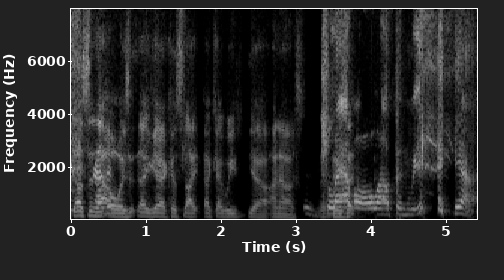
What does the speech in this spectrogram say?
doesn't that always, yeah, because like, okay, we, yeah, I know. Slam uh, all up and we, yeah.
